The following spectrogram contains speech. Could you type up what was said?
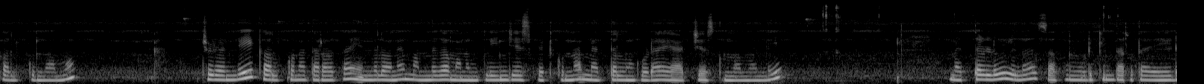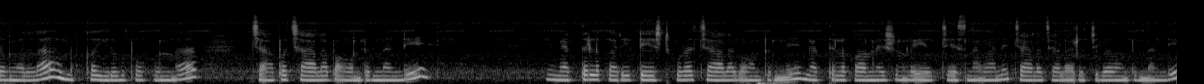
కలుపుకుందాము. చూడండి కలుపుకున్న తర్వాత ఇందులోనే ముందుగా మనం క్లీన్ చేసి పెట్టుకున్న మెత్తలను కూడా యాడ్ చేసుకుందామండి. మెత్తళ్ళు ఇలా సగం ఉడికిన తర్వాత వేయడం వల్ల ముక్క ఇరిగిపోకుండా చేప చాలా బాగుంటుందండి. ఈ మెత్తల కర్రీ టేస్ట్ కూడా చాలా బాగుంటుంది. మెత్తల కాంబినేషన్లో ఏది చేసినా కానీ చాలా చాలా రుచిగా ఉంటుందండి.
